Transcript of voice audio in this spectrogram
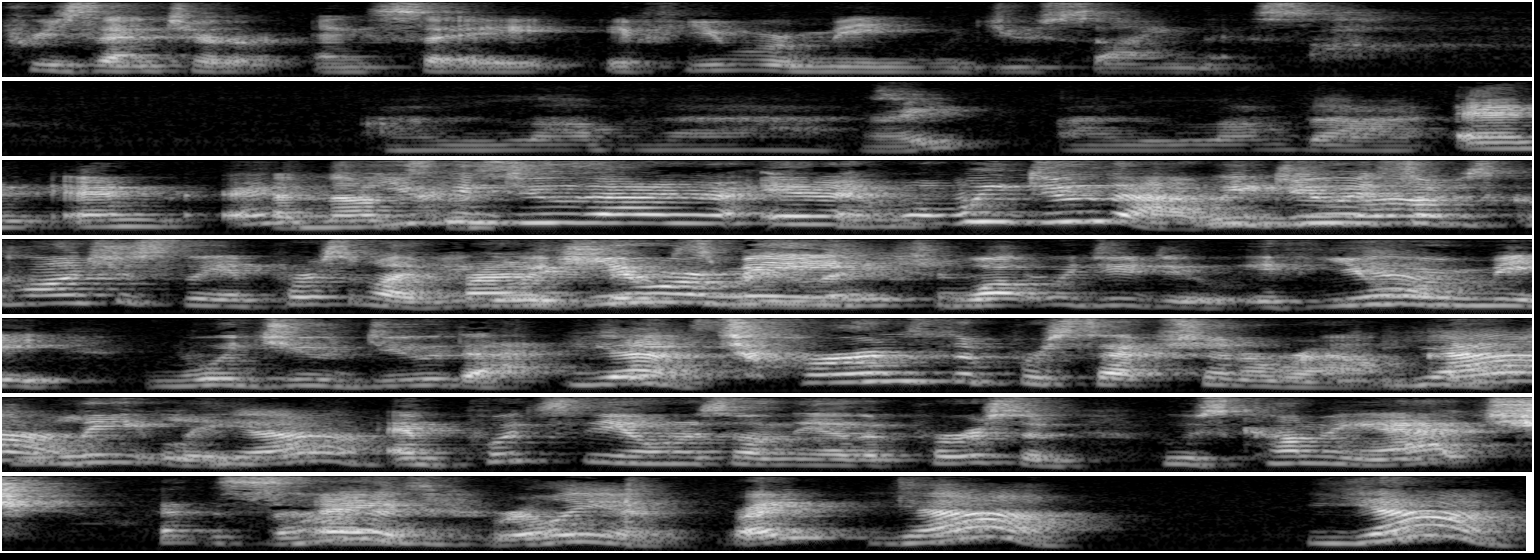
presenter and say, "If you were me, would you sign this?" I love that. Right? I love that. And and and, and you can do that in, in well, we do that. We, we do, do it subconsciously in personal life. If you were me, what would you do? If you yeah. were me, would you do that? Yes. It turns the perception around yeah. completely. Yeah. And puts the onus on the other person who's coming at you. That is brilliant. Right? Yeah. Yeah.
